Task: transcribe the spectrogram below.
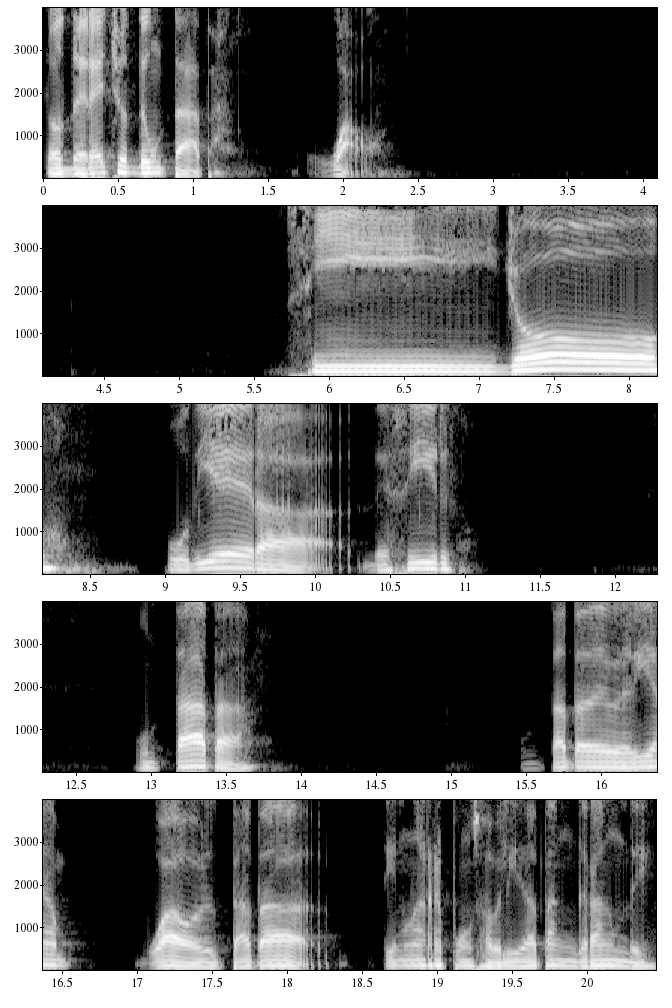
los derechos de un tata. Wow. Si yo pudiera decir un tata, un tata debería wow, el Tata tiene una responsabilidad tan grande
